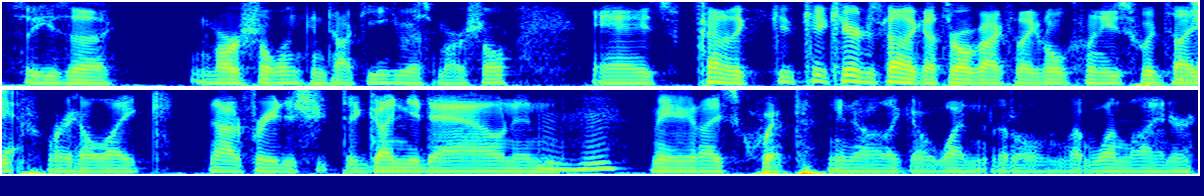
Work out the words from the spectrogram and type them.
So he's a marshal in Kentucky, U.S. Marshal, and he's kind of the character's kind of like a throwback to like an old Clint Eastwood type, Yeah. where he'll like not afraid to shoot to gun you down and hmm make a nice quip, you know, like a one little one liner.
